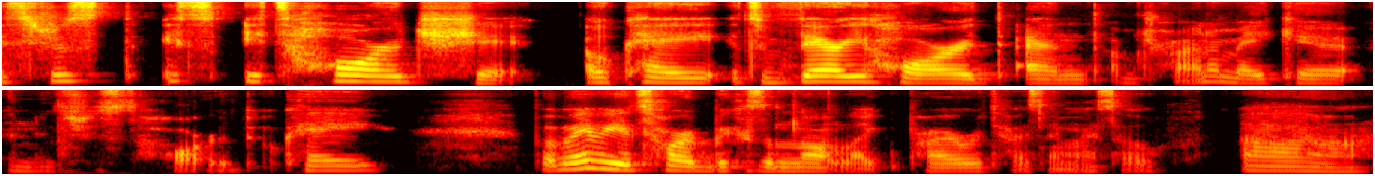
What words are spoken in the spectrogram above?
it's just it's it's hard shit okay? It's very hard and i'm trying to make it and it's just hard okay? But maybe it's hard because i'm not like prioritizing myself. Ah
